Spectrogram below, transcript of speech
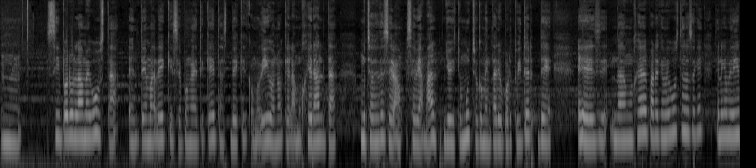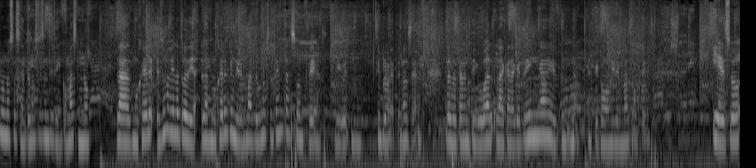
mm, sí por un lado me gusta el tema de que se ponga etiquetas, de que, como digo, ¿no? Que la mujer alta muchas veces se, vea mal. Yo he visto mucho comentario por Twitter de eh, la mujer para que me guste, no sé qué, tiene que medir unos 60, unos 65, más no. Las mujeres, eso lo vi el otro día, las mujeres que miden más de unos 70 son feas. Mm, simplemente, ¿no? O sea, exactamente igual la cara que tengan, no, es que como miden más son feas. Y eso,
